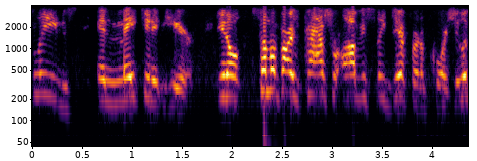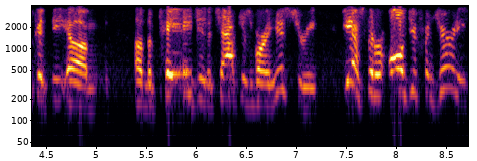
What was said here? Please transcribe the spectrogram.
sleeves and making it here. You know, some of our paths were obviously different. Of course, you look at the um, uh, the pages, the chapters of our history. Yes, there were all different journeys.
